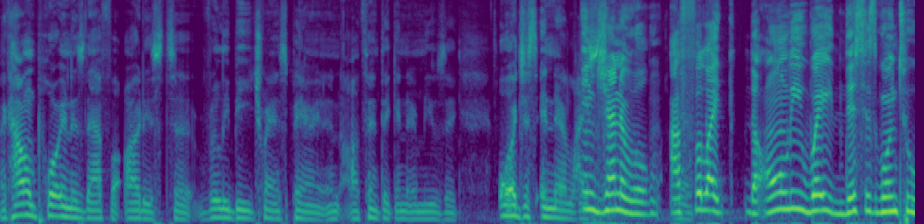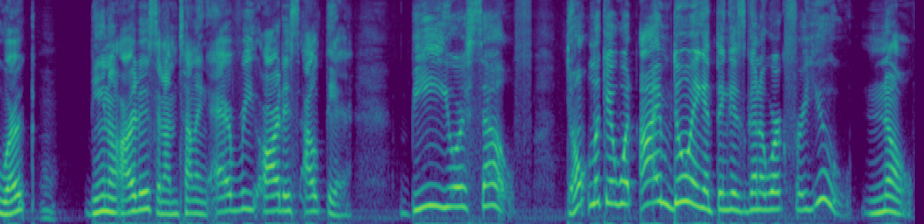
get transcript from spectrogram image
Like how important is that for artists to really be transparent and authentic in their music or just in their life? In general, I feel like the only way this is going to work, mm. being an artist, and I'm telling every artist out there, be yourself. Don't look at what I'm doing and think it's gonna work for you. No,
